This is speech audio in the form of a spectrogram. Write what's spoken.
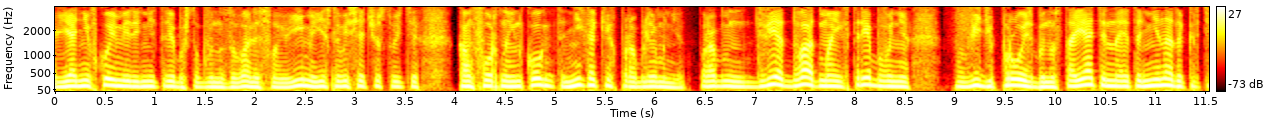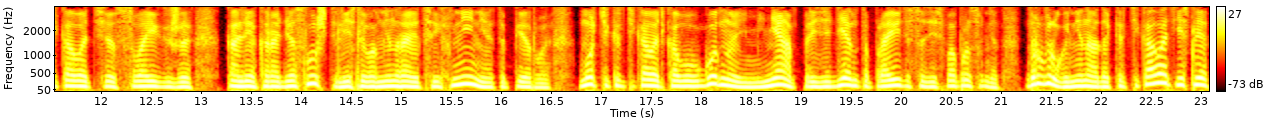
я ни в коей мере не требую, чтобы вы называли свое имя. Если вы себя чувствуете комфортно инкогнито, никаких проблем нет. Две, два моих требования в виде просьбы настоятельно. Это не надо критиковать своих же коллег-радиослушателей, если вам не нравится их мнение, это первое. Можете критиковать кого угодно, и меня, президента, правительства, здесь вопросов нет. Друг друга не надо критиковать. Если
